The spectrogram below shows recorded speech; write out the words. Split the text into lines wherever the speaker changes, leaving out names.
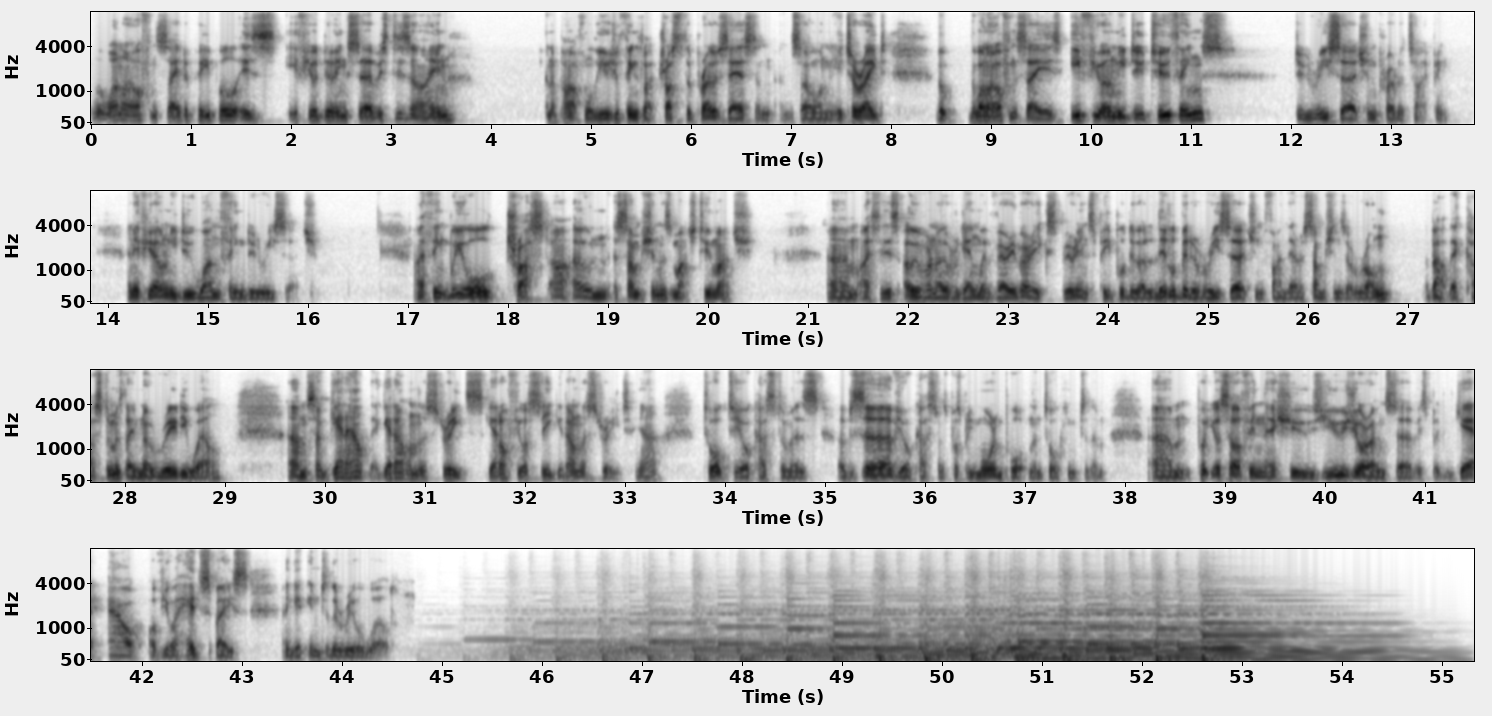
the one I often say to people is if you're doing service design, and apart from all the usual things like trust the process and, and so on, iterate, the, the one I often say is if you only do two things, do research and prototyping. And if you only do one thing, do research. I think we all trust our own assumptions much too much. Um, I see this over and over again where very, very experienced people do a little bit of research and find their assumptions are wrong about their customers they know really well. Um, so get out there, get out on the streets, get off your seat, get on the street. Yeah, talk to your customers, observe your customers. Possibly more important than talking to them. Um, put yourself in their shoes, use your own service, but get out of your headspace and get into the real world.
